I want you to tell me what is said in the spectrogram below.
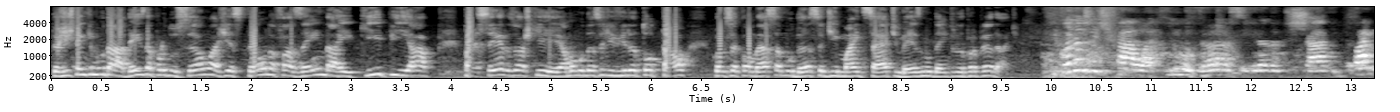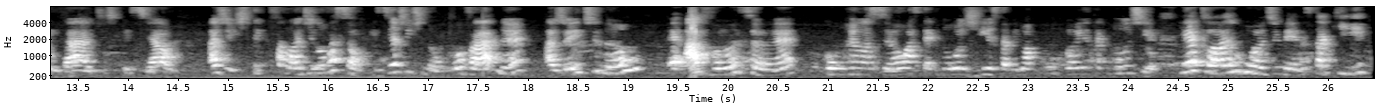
Então a gente tem que mudar desde a produção, a gestão da fazenda, a equipe, a parceiros, eu acho que é uma mudança de vida total quando você começa a mudança de mindset mesmo dentro da propriedade. E quando a gente fala em mudança, em virada de chave, em qualidade especial, a gente tem que falar de inovação, porque se a gente não inovar, né, a gente não é, avança, né, com relação às tecnologias, também não acompanha a tecnologia. E é claro, o Juan de Menes está aqui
